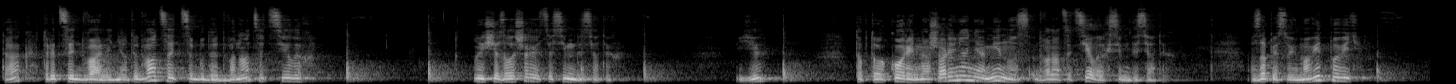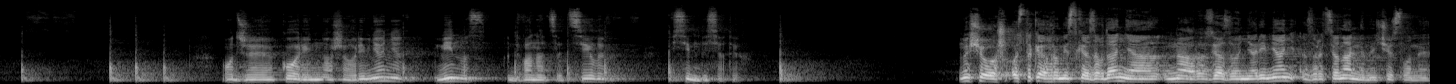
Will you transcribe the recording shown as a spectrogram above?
Так, 32 відняти 20, це буде 12 цілих. Ну і ще залишається 7 десятих. Є. Тобто корінь нашого рівняння мінус 12,7. Записуємо відповідь. Отже, корінь нашого рівняння мінус 12,7. Ну що ж, ось таке громістке завдання на розв'язування рівнянь з раціональними числами.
